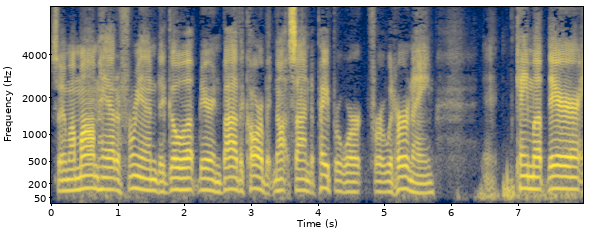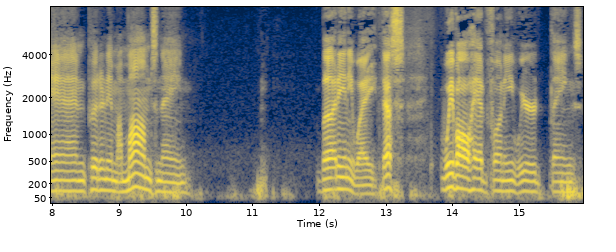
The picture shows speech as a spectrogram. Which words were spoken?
so my mom had a friend to go up there and buy the car, but not sign the paperwork for with her name. Came up there and put it in my mom's name. But anyway, that's we've all had funny, weird things.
